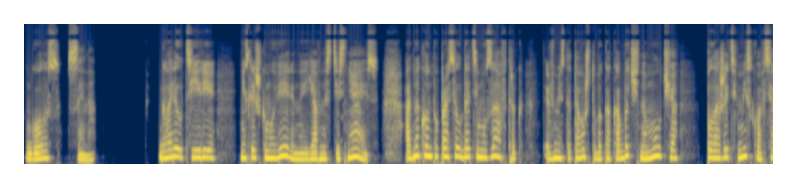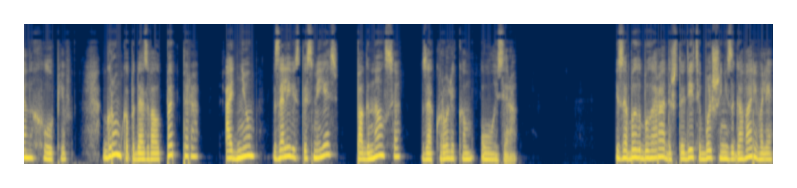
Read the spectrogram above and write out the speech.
голос сына. Говорил Тири не слишком уверенно и явно стесняясь, однако он попросил дать ему завтрак, вместо того, чтобы, как обычно, молча положить в миску овсяных хлопьев. Громко подозвал Пеппера, а днем, заливисто смеясь, погнался за кроликом у озера. Изабелла была рада, что дети больше не заговаривали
